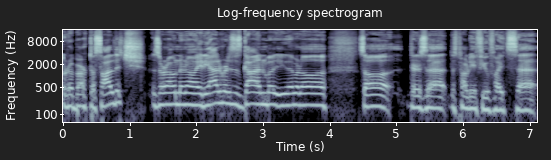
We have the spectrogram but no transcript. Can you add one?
Roberto Soldic is around there now. Eddie Alvarez is gone, but you never know. So there's uh, there's probably a few fights uh,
